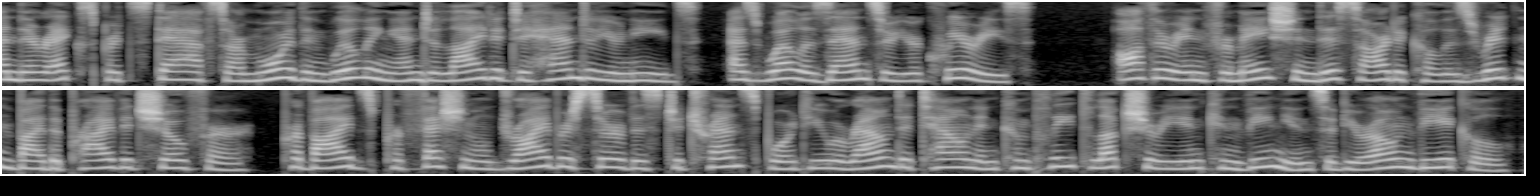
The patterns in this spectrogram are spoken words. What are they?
and their expert staffs are more than willing and delighted to handle your needs, as well as answer your queries. Author information This article is written by the private chauffeur, provides professional driver service to transport you around a town in complete luxury and convenience of your own vehicle.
